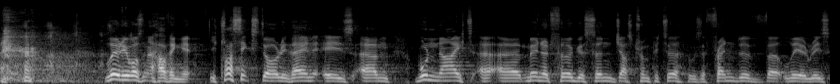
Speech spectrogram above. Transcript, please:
Leary wasn't having it. The classic story then is um, one night uh, uh, Maynard Ferguson, jazz trumpeter, who was a friend of uh, Leary's,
